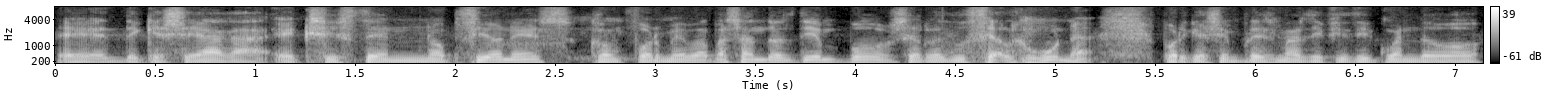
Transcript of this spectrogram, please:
eh, de que se haga. Existen opciones, conforme va pasando el tiempo se reduce alguna, porque siempre es más difícil cuando,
